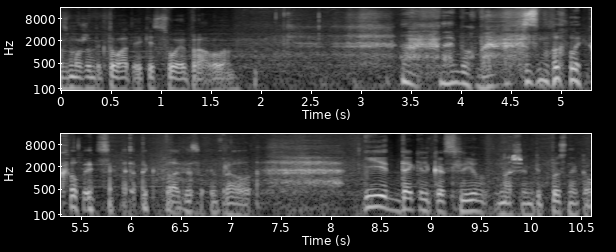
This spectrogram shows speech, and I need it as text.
зможе диктувати якісь свої правила. Дай Бог би змогли колись диктувати свої правила. І декілька слів нашим підписникам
